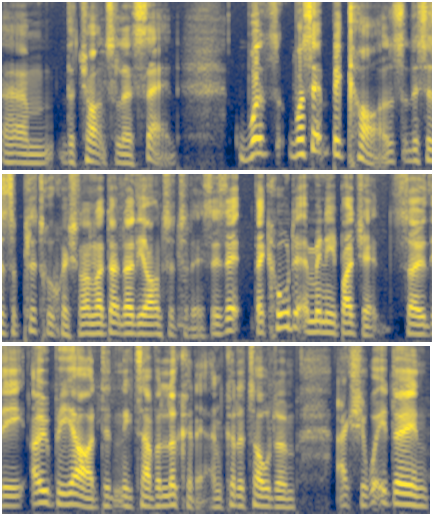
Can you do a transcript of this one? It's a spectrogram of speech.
um, the chancellor said. Was was it because this is a political question and I don't know the answer to this? Is it they called it a mini budget so the OBR didn't need to have a look at it and could have told them actually what you're doing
